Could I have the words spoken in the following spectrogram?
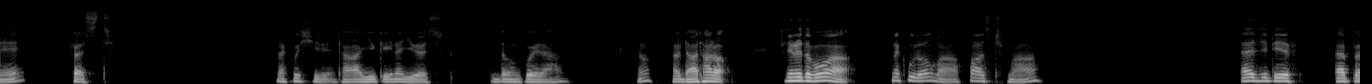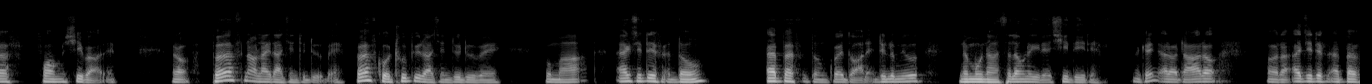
နဲ့ first နှစ်ခုရှိတယ်ဒါ UK နဲ့ US အသုံးကွဲတာ နော်အဲ့ဒါထားတော့ကျွန်တော်တဲ့ဘောကနှစ်ခုလုံးမှာ first မှာ adjective adverb form ရှိပါတယ်အဲ့တော့ verb နောက်လိုက်တာချင်းတူတူပဲ verb ကိုထူးပြတာချင်းတူတူပဲဟိုမှာ adjective အသုံး adverb အသုံးကွဲသွားတယ်ဒီလိုမျိုးနမူနာစလုံးလေးတွေရှိသေးတယ် okay အဲ့တော့ဒါကတော့ဟောဒါ adjective adverb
